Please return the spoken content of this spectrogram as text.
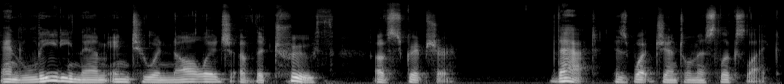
and leading them into a knowledge of the truth of Scripture. That is what gentleness looks like.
